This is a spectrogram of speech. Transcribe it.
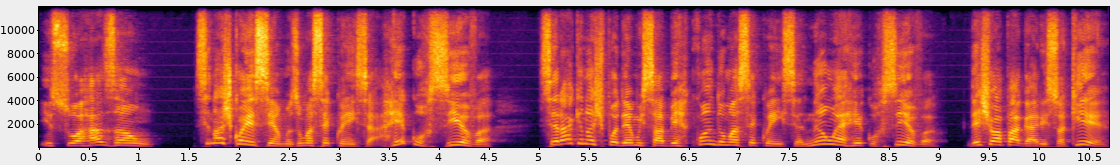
e sua razão. Se nós conhecemos uma sequência recursiva, será que nós podemos saber quando uma sequência não é recursiva? Deixa eu apagar isso aqui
